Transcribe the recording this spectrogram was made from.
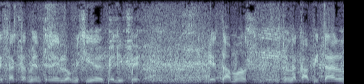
exactamente del homicidio de Felipe. Estamos en la capital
